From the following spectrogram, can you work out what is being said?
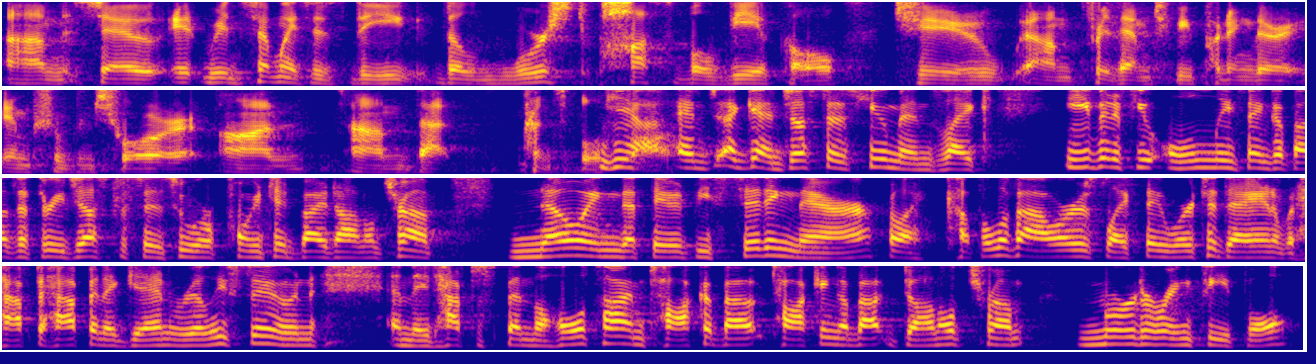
Um, so it, in some ways, is the the worst possible vehicle to um, for them to be putting their imprimatur on um, that principle. yeah, law. and again, just as humans, like even if you only think about the three justices who were appointed by Donald Trump, knowing that they would be sitting there for like a couple of hours, like they were today, and it would have to happen again really soon, and they'd have to spend the whole time talk about talking about Donald Trump murdering people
